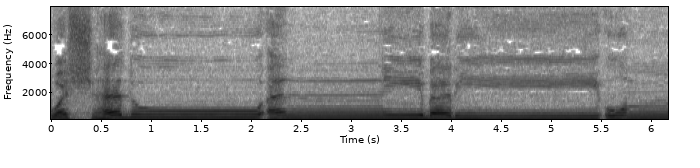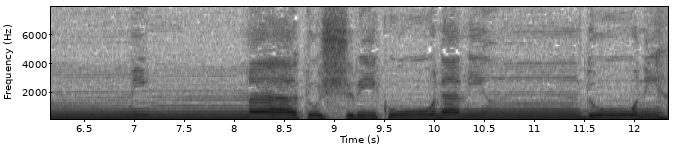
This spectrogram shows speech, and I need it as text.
واشهدوا أني بريء مما تشركون من دونه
